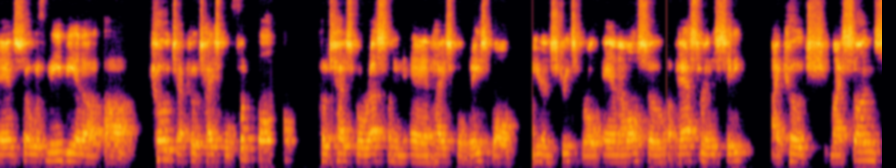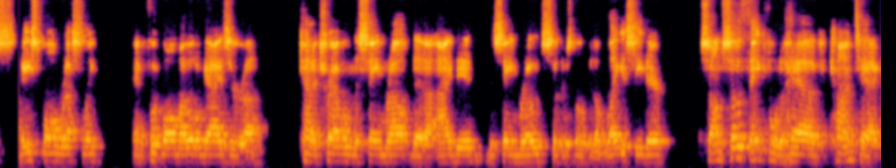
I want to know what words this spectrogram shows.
And so with me being a, a coach, I coach high school football, coach high school wrestling and high school baseball here in Streetsboro. And I'm also a pastor in the city. I coach my sons baseball, wrestling, and football. My little guys are uh, kind of traveling the same route that I did, the same roads. So there's a little bit of legacy there. So I'm so thankful to have contact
